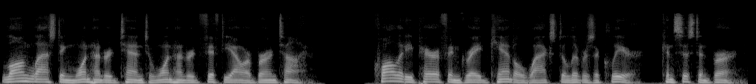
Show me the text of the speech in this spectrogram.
Long lasting 110 to 150 hour burn time. Quality paraffin grade candle wax delivers a clear, consistent burn.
